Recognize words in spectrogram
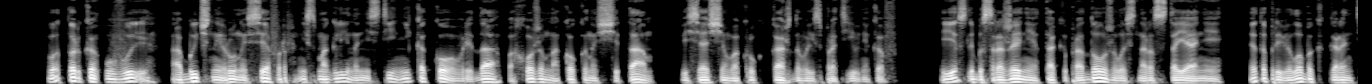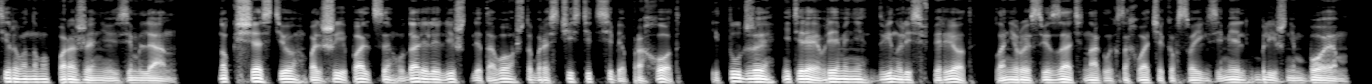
Вот только, увы, обычные руны Сефр не смогли нанести никакого вреда похожим на коконы щитам, висящим вокруг каждого из противников. И если бы сражение так и продолжилось на расстоянии, это привело бы к гарантированному поражению землян. Но, к счастью, большие пальцы ударили лишь для того, чтобы расчистить себе проход, и тут же, не теряя времени, двинулись вперед, планируя связать наглых захватчиков своих земель ближним боем.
